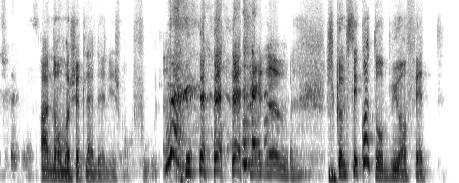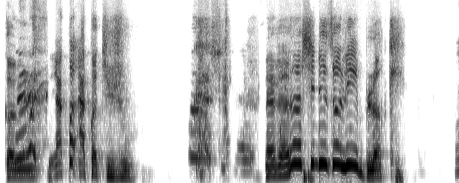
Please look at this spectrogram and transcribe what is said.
Je vais pas te donner. Ah non, moi, je vais te la donner, je m'en fous. je suis comme, c'est quoi ton but, en fait? Comme, à quoi, à quoi tu joues? Là, ah, je suis désolé, bloc.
